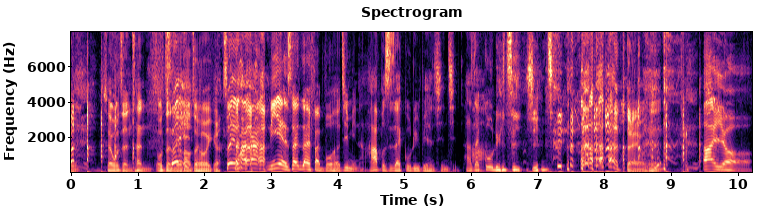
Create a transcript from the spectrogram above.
所以我只能趁，我只能留到最后一个，所以他刚你也算在反驳何敬明啊，他不是在顾虑别人心情，他在顾虑自己心情，对，我是，哎呦。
